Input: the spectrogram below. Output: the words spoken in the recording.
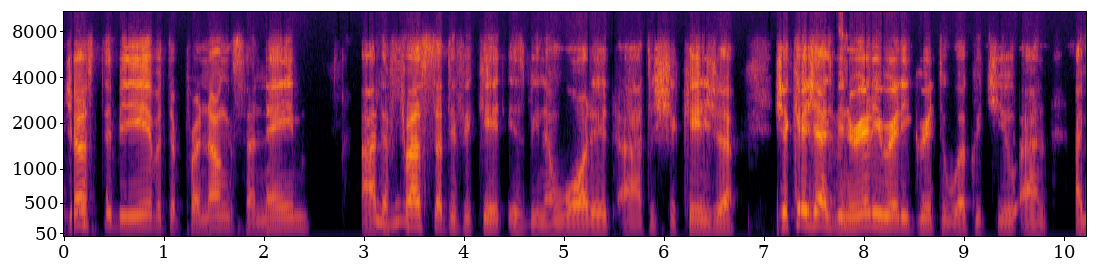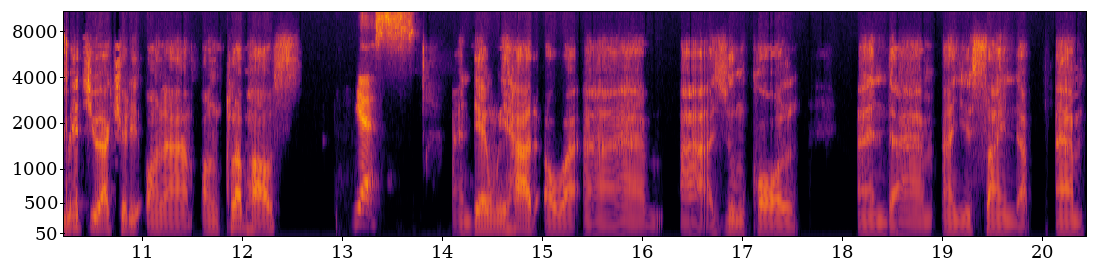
just to be able to pronounce her name. Uh, the Mhm. first certificate is being awarded uh, to Shakasia. Shakasia has been really, really great to work with you, and I met you actually on um, on Clubhouse, Yes. and then we had our um, uh, Zoom call, and um, and you signed up. Um,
